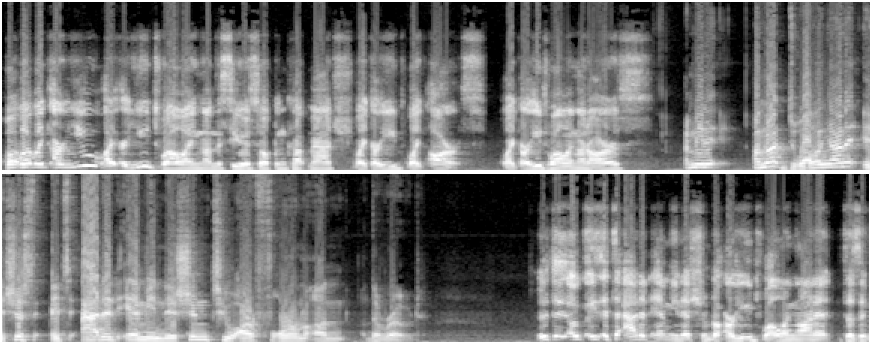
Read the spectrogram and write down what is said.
But, but like, are you are you dwelling on the U.S. Open Cup match? Like, are you like ours? Like, are you dwelling on ours? I mean, it, I'm not dwelling on it. It's just it's added ammunition to our form on the road. It- it- It's added ammunition, but are you dwelling on it? Does it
